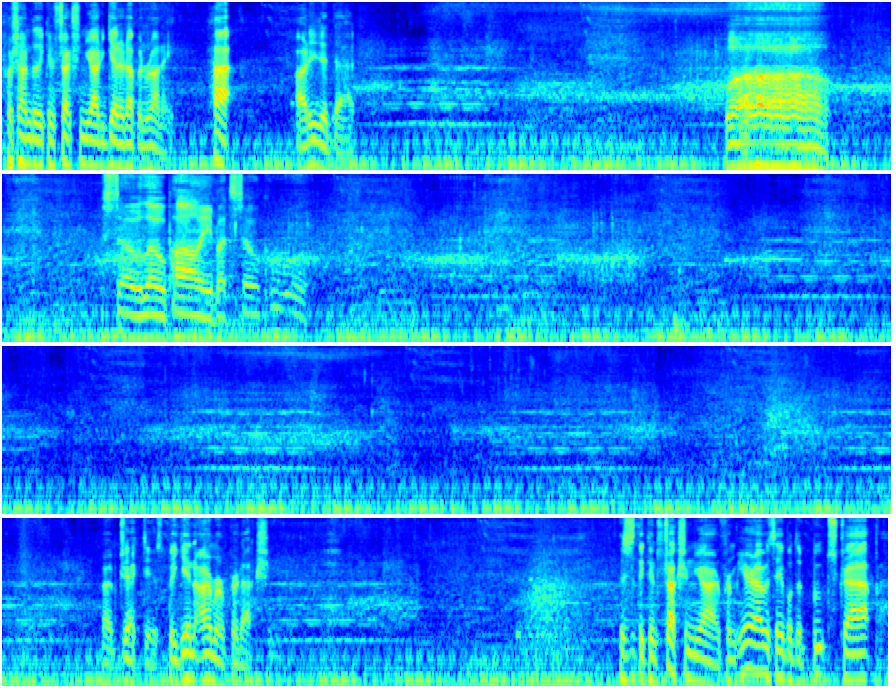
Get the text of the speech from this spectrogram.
Push onto the construction yard to get it up and running. Ha! Already did that. Whoa! So low poly, but so cool. Objectives. Begin armor production. This is the construction yard. From here I was able to bootstrap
